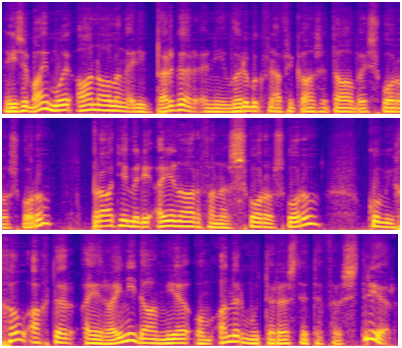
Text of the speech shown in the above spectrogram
Nou hier's 'n baie mooi aanhaling uit die burger in die Woordeboek van Afrikaanse taal by Skorro Skorro. Praat jy met die eienaar van 'n Skorro Skorro, kom jy gou agter hy ry nie daarmee om ander motoriste te frustreer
